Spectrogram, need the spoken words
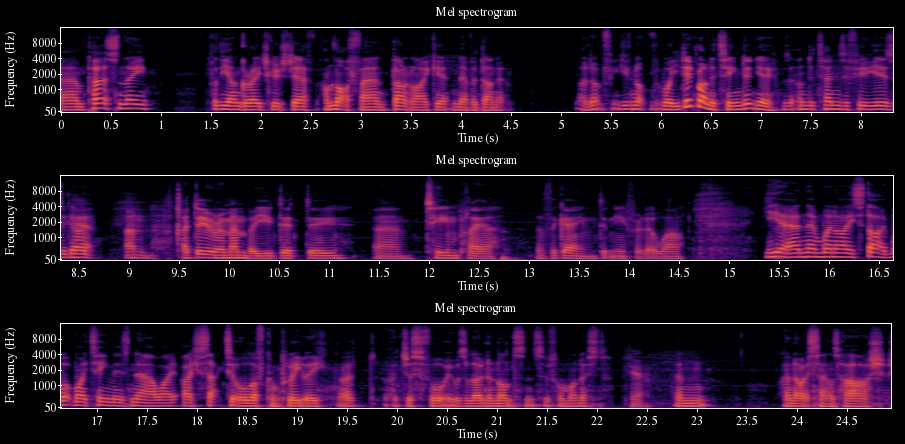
Um, personally, for the younger age groups, Jeff, I'm not a fan. Don't like it. Never done it. I don't think you've not. Well, you did run a team, didn't you? Was it under 10s a few years ago? Yeah. And I do remember you did do um, team player of the game, didn't you, for a little while? Yeah, and then when I started what my team is now, I, I sacked it all off completely. I, I just thought it was a load of nonsense, if I'm honest. Yeah. And I know it sounds harsh,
